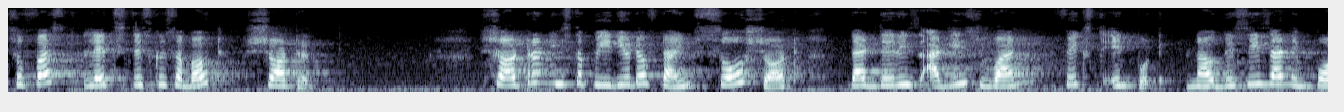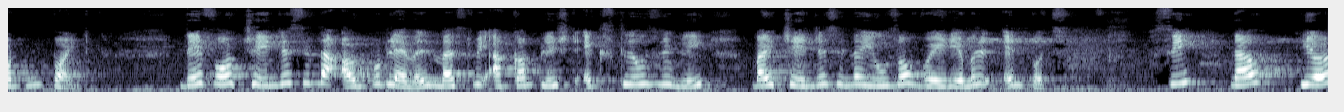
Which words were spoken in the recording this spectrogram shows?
So first let's discuss about short run. Short run is the period of time so short that there is at least one fixed input. Now this is an important point Therefore, changes in the output level must be accomplished exclusively by changes in the use of variable inputs. See, now here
